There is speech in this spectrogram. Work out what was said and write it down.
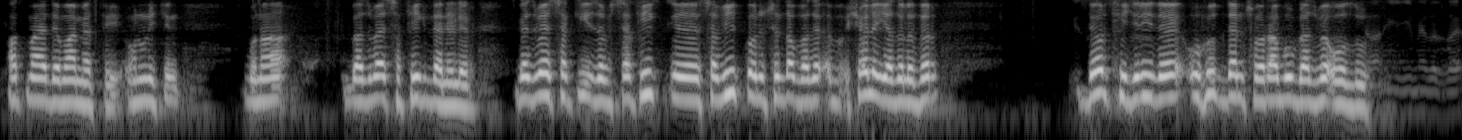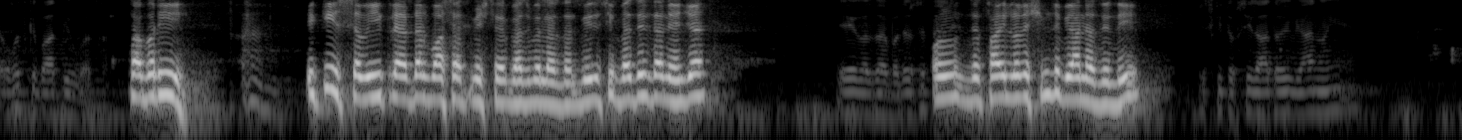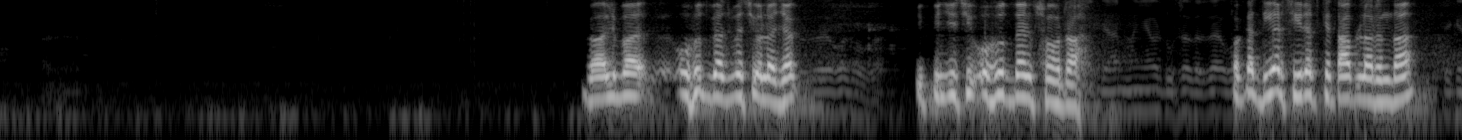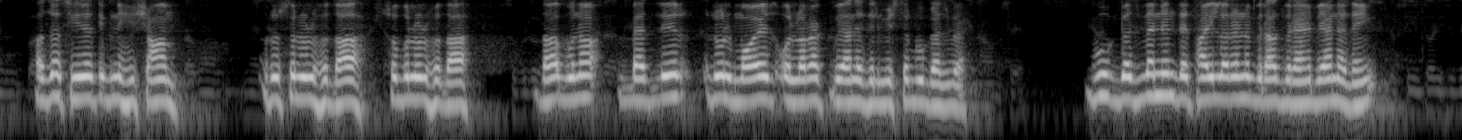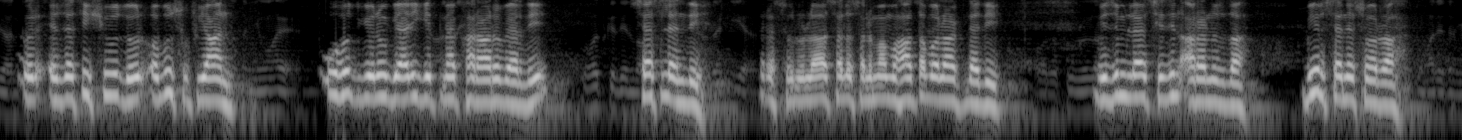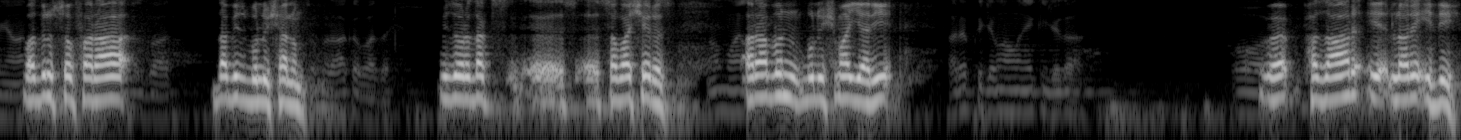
Atmaya devam etti. Onun için buna Gazve Safik denilir. Gazve Sakî, Safik, e, Savik konusunda şöyle yazılıdır. 4 Hicri'de Uhud'den sonra bu gazve oldu. Tabari 2 Saviklerden bahsetmiştir gazvelerden. Birisi Bedir'den önce onun detayları şimdi beyan edildi. galiba Uhud gazvesi olacak. İkincisi Uhud'dan sonra. Fakat diğer siret kitaplarında Hazreti Siret İbni Hişam, Rusulul Huda, Subulul Huda da buna Bedirul Muayed olarak beyan edilmiştir bu gazve. Bu gazvenin detaylarını biraz beyan edeyim. Özeti şudur, Ebu Sufyan Uhud günü geri gitme kararı verdi seslendi. Resulullah sallallahu aleyhi ve sellem'e muhatap olarak dedi. Bizimle sizin aranızda bir sene sonra Badr-ı Sofara'da biz buluşalım. Biz orada e, savaşırız. Arap'ın buluşma yeri ve pazarları idi.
